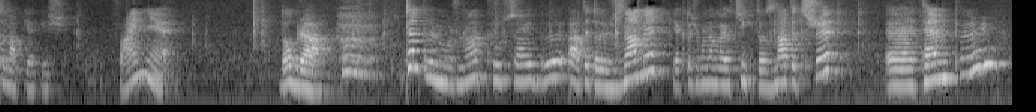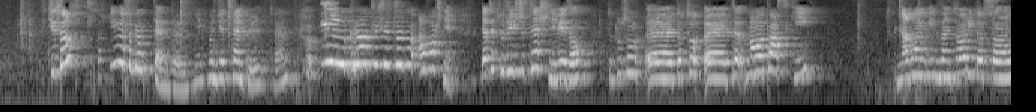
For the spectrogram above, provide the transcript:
są mapki jakieś. Fajnie. Dobra. Temple można, Crucible. A, te to już znamy. Jak ktoś ogląda moje odcinki, to zna te trzy. E, temple. Wiecie co? Zacznijmy sobie od Temple. Niech będzie Temple ten. Ile graczy się jeszcze... A właśnie, dla tych, którzy jeszcze też nie wiedzą, to tu są e, to, to, e, te małe paski Na moim inwentory to są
